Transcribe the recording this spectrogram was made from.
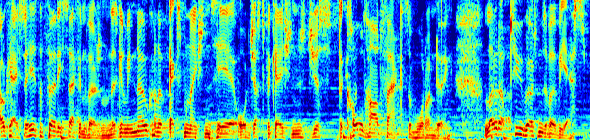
Okay, so here's the 30 second version. There's going to be no kind of explanations here or justifications, just the cold hard facts of what I'm doing. Load up two versions of OBS,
